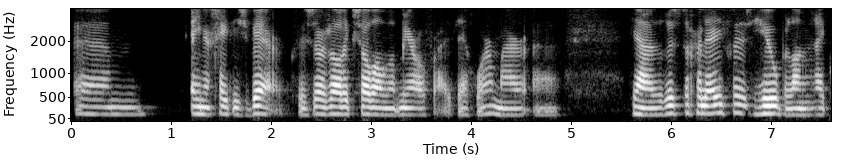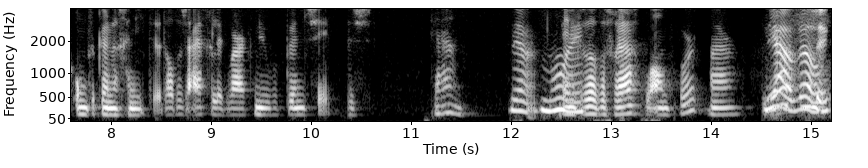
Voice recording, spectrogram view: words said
um, energetisch werk. Dus daar zal ik zo wel wat meer over uitleggen hoor. Maar uh, ja, rustiger leven is heel belangrijk om te kunnen genieten. Dat is eigenlijk waar ik nu op het punt zit. Dus ja. Ja, mooi. Ik denk dat de vraag beantwoord, maar... Ja, ja wel.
